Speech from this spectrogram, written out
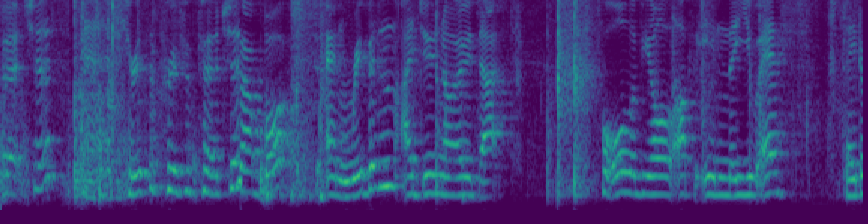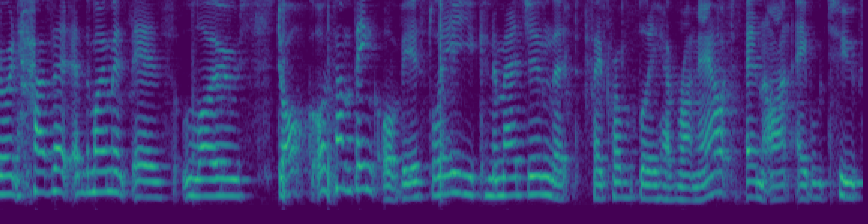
purchase. And here is a proof of purchase. Our box and ribbon. I do know that for all of y'all up in the US, they don't have it at the moment. There's low stock or something. Obviously, you can imagine that they probably have run out and aren't able to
